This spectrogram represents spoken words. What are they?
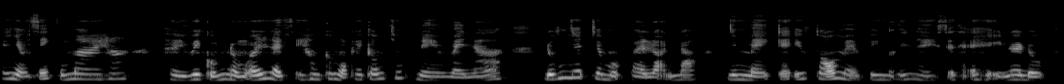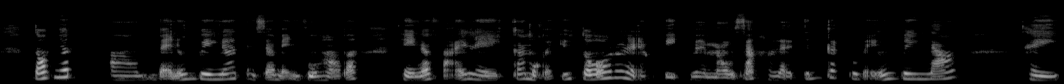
cái nhận xét của Mai ha. Thì Vi cũng đồng ý là sẽ không có một cái cấu trúc nào mà nó đúng nhất cho một bài luận đâu. Nhưng mà cái yếu tố mà Vi nghĩ là sẽ thể hiện ra được tốt nhất uh, bạn ứng viên đó tại sao bạn phù hợp á thì nó phải là có một cái yếu tố rất là đặc biệt về màu sắc hoặc là tính cách của bạn ứng viên đó. Thì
